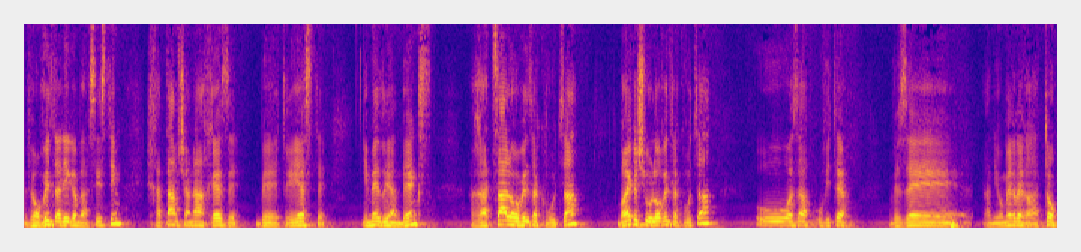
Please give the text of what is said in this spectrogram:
והוביל את הליגה באסיסטים. חתם שנה אחרי זה בטריאסטה עם אדריאן בנקס, רצה להוביל את הקבוצה, ברגע שהוא לא הוביל את הקבוצה, הוא עזב, הוא ויתר. וזה, אני אומר לרעתו.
